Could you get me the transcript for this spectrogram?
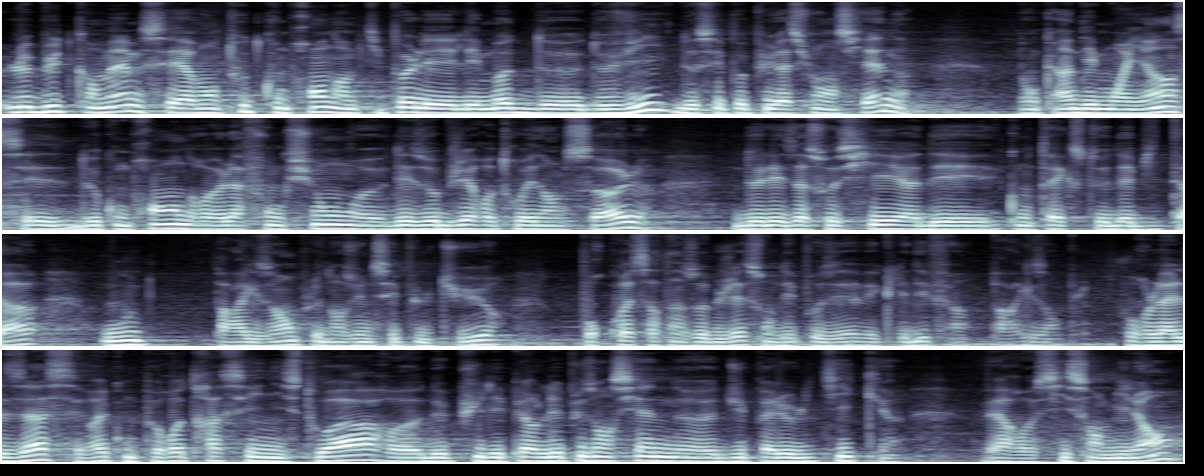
Le but quand même, c'est avant tout de comprendre un petit peu les, modes de, de vie de ces populations anciennes, donc un des moyens, c'est de comprendre la fonction euh, des objets retrouvés dans le sol, de les associer à des contextes d'habitat ou, par exemple, dans une sépulture, pourquoi certains objets sont déposés avec les défunts, par exemple. Pour l'Alsace, c'est vrai qu'on peut retracer une histoire euh, depuis les périodes les plus anciennes euh, du Paléolithique vers 600 000 ans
